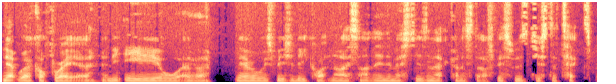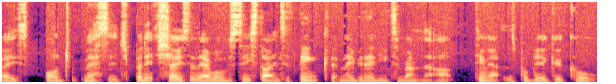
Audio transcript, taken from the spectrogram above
network operator, any EE or whatever, they're always visually quite nice, aren't they? The messages and that kind of stuff. This was just a text based odd message, but it shows that they're obviously starting to think that maybe they need to ramp that up. Think that was probably a good call.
